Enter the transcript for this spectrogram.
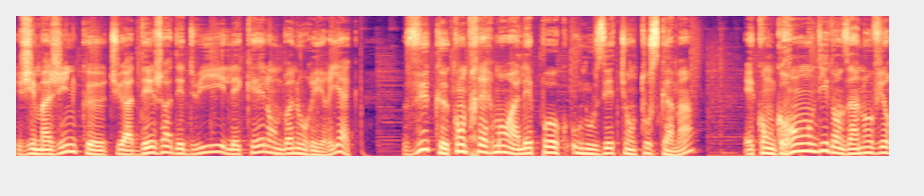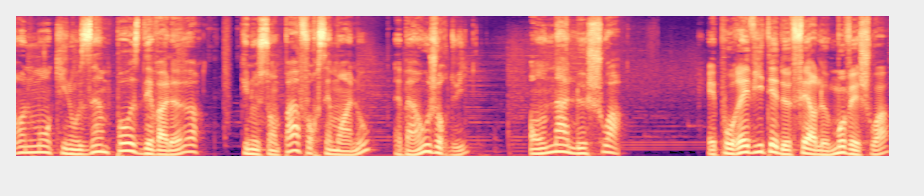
J'imagine que tu as déjà déduit lesquelles on doit nourrir, Yak. Vu que contrairement à l'époque où nous étions tous gamins, et qu'on grandit dans un environnement qui nous impose des valeurs qui ne sont pas forcément à nous, eh bien aujourd'hui, on a le choix. Et pour éviter de faire le mauvais choix,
